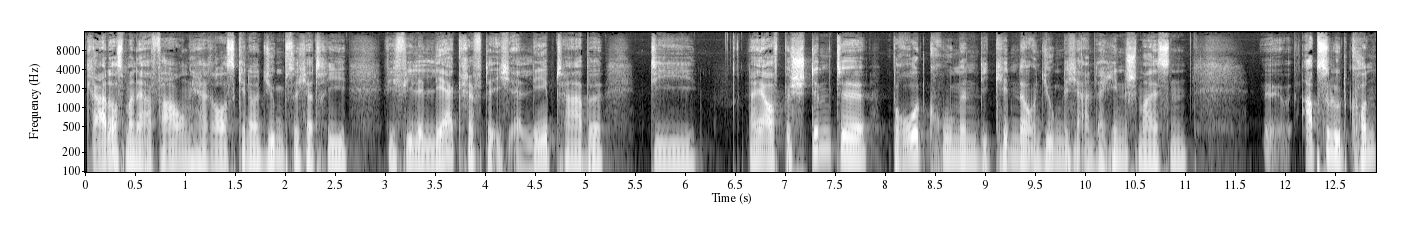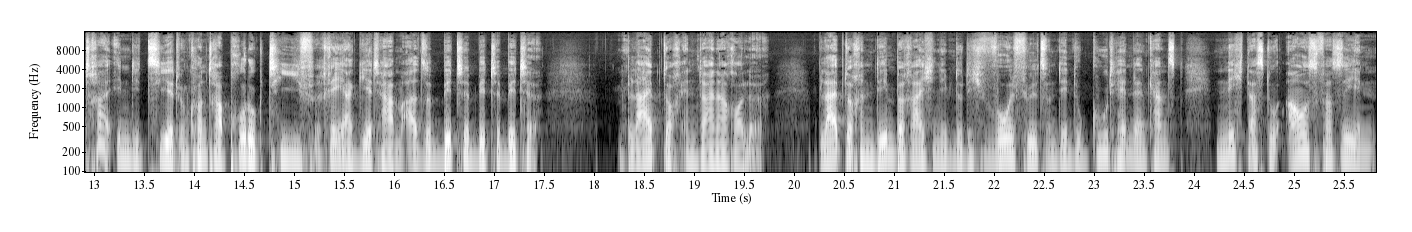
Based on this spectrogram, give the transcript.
Gerade aus meiner Erfahrung heraus, Kinder- und Jugendpsychiatrie, wie viele Lehrkräfte ich erlebt habe, die, naja, auf bestimmte Brotkrumen, die Kinder und Jugendliche einem dahinschmeißen, äh, absolut kontraindiziert und kontraproduktiv reagiert haben. Also bitte, bitte, bitte bleib doch in deiner Rolle. Bleib doch in dem Bereich, in dem du dich wohlfühlst und den du gut handeln kannst. Nicht, dass du aus Versehen,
